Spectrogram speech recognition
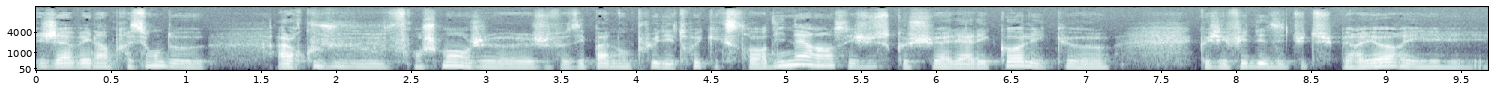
J'avais l'impression de. Alors que franchement, je, je faisais pas non plus des trucs extraordinaires. Hein. C'est juste que je suis allée à l'école et que, que j'ai fait des études supérieures et,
